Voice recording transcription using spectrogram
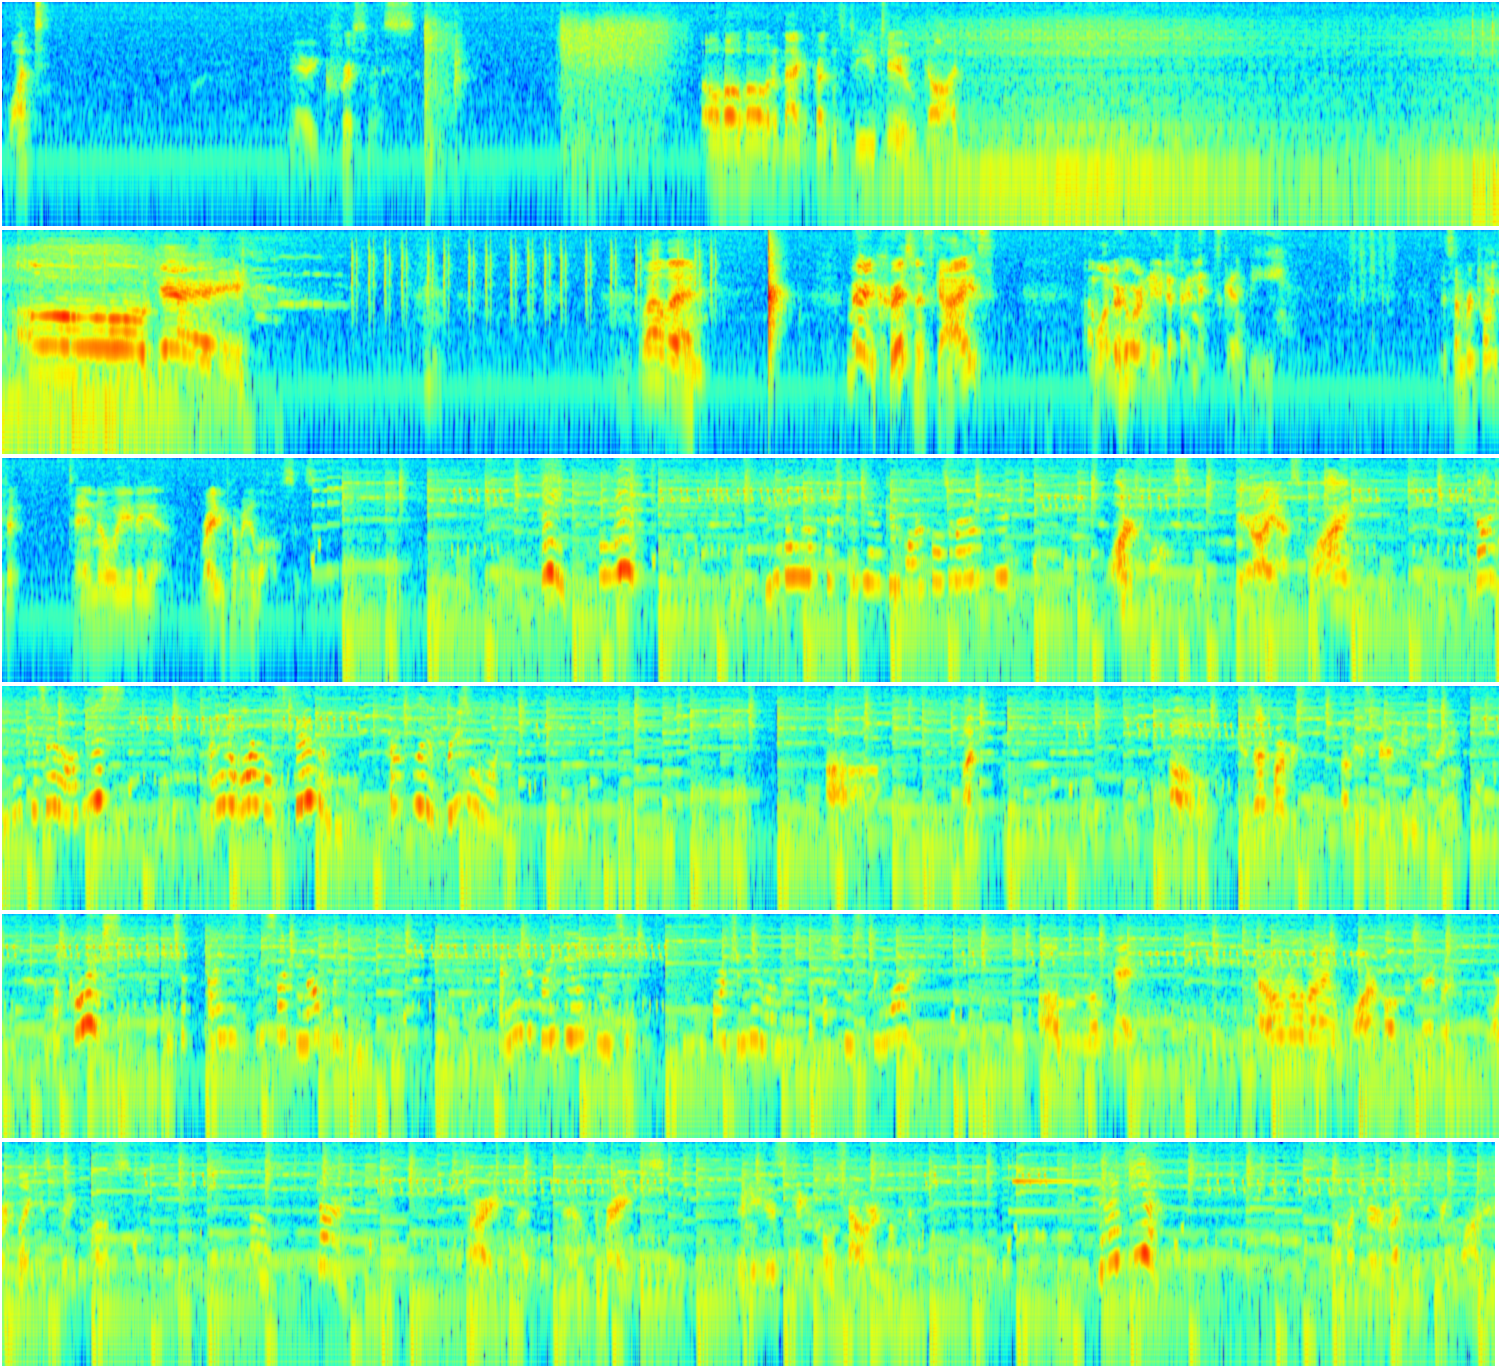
What? Merry Christmas. Ho ho ho, and a bag of presents to you too, God. Okay. Well then, Merry Christmas, guys. I wonder who our new defendant's gonna be. December 25th, 10:08 a.m. Writing Company Law Offices. Hey, Nick! Do you know if there's gonna be any good waterfalls around here? Waterfalls. Dare I ask why? Darn, Nick, isn't it obvious? I need a waterfall to stand under. Preferably a freezing one. Ah, what? Oh, is that part of your, of your spirit medium training? Of course! Except I've been slacking off lately. I need to brave the elements and forge anew under the rushing spring waters. Um, okay. I don't know about any waterfalls per se, but Gourd Lake is pretty close. Oh, darn. Sorry, but them's the breaks. Couldn't you just take a cold shower or something? Good idea! So much for rushing spring water.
